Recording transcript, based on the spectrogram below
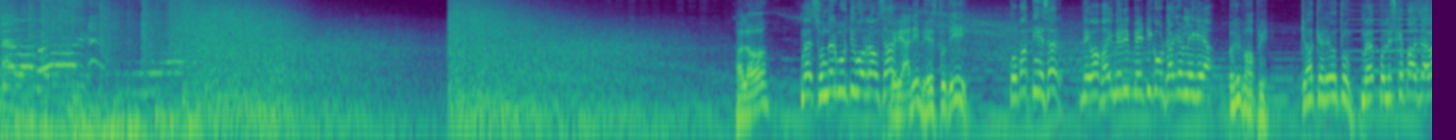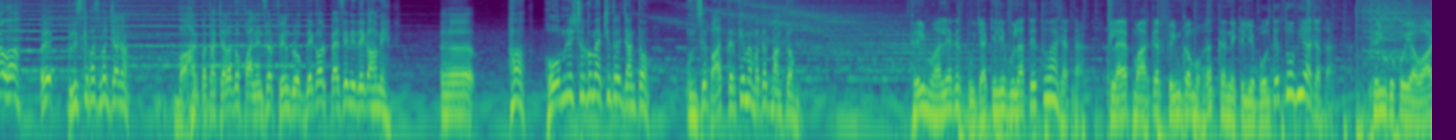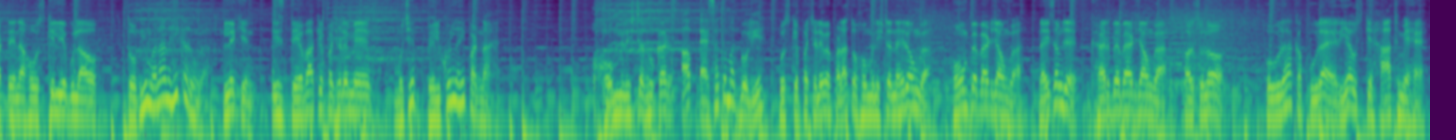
देवा भाई हेलो? मैं सुंदर मूर्ति बोल रहा हूँ सर। बिरयानी भेज तो दी। वो बात नहीं है सर। देवा भाई मेरी बेटी को उठाकर ले गया। अरे बाप रे क्या कह रहे हो तुम? मैं पुलिस के पास जा रहा हूँ हाँ। पुलिस के पास मत जाना। बाहर पता चला तो फाइनेंसर फ़िल्म रोक देगा और पैसे नहीं देगा हमें। हाँ होम मिनिस्टर को मैं अच्छी तरह जानता हूँ। उनसे बात करके मैं मदद माँगता हूँ। फ़िल्म वाले अगर पूजा के लिए बुलाते तो आ जाता। क्लैप मारकर फ़िल्म का मुहूर्त करने के लिए बोलते तो भी आ जाता। फ़िल्म को कोई अवार्ड देना हो, उसके लिए बुलाओ तो भी मना नहीं करूँगा। लेकिन इस देवा के पछड़े में मुझे बिल्कुल नहीं पड़ना है। होम मिनिस्टर होकर आप ऐसा तो मत बोलिए। उसके पचड़े में पड़ा तो होम मिनिस्टर नहीं रहूँगा। होम पे बैठ जाऊँगा। नहीं समझे? घर पे बैठ जाऊँगा। और सुनो पूरा का पूरा एरिया उसके हाथ में है।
